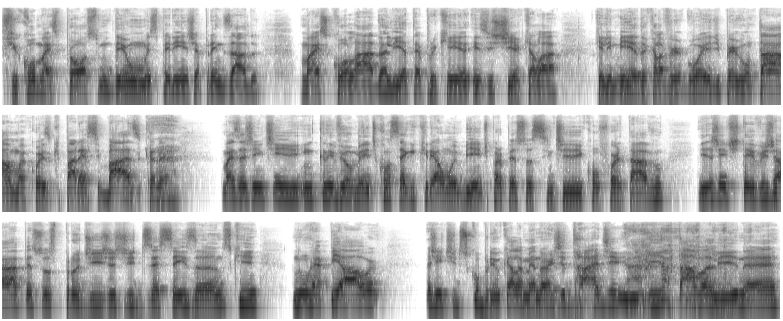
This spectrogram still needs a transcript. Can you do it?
ficou mais próximo, deu uma experiência de aprendizado mais colado ali, até porque existia aquela, aquele medo, aquela vergonha de perguntar uma coisa que parece básica, né? É. Mas a gente, incrivelmente, consegue criar um ambiente para a pessoa se sentir confortável e a gente teve já pessoas prodígias de 16 anos que, num happy hour, a gente descobriu que ela é menor de idade e estava ali, né?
